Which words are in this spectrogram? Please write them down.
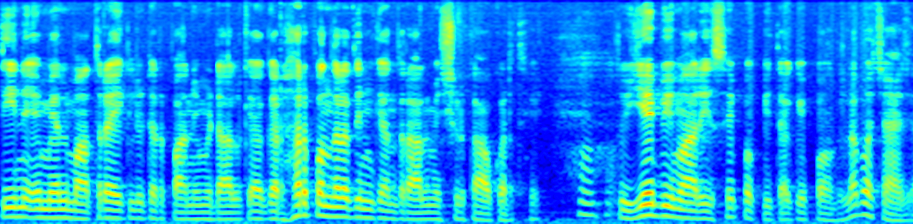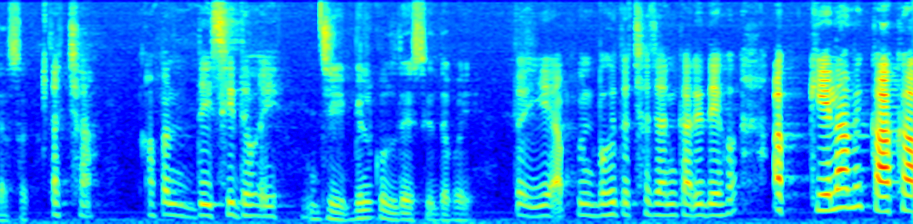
तीन एमएल मात्रा एक लीटर पानी में डाल के अगर हर पंद्रह दिन के अंतराल में छिड़काव करते तो ये बीमारी से पपीता के पौधला बचाया जा सकता अच्छा अपन देसी दवाई। जी बिल्कुल देसी दवाई। तो ये अपन बहुत अच्छा जानकारी दे हो। अब केला में का का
